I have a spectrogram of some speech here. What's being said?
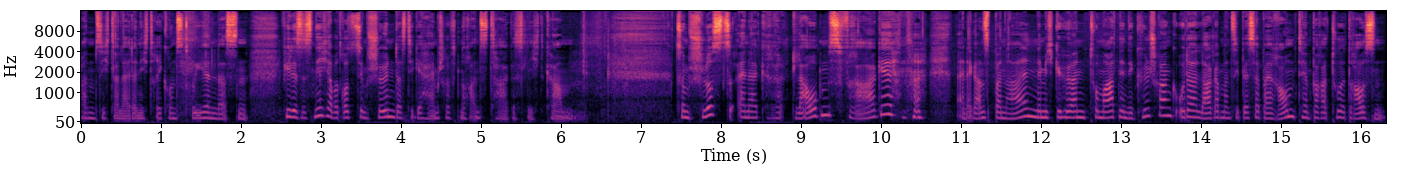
haben sich da leider nicht rekonstruieren lassen. Vieles ist nicht, aber trotzdem schön, dass die Geheimschrift noch ans Tageslicht kam. Zum Schluss zu einer Glaubensfrage, einer ganz banalen, nämlich gehören Tomaten in den Kühlschrank oder lagert man sie besser bei Raumtemperatur draußen?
